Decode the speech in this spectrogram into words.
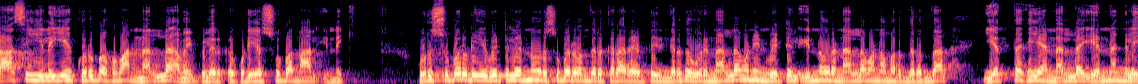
ராசியிலேயே குரு பகவான் நல்ல அமைப்பில் இருக்கக்கூடிய சுப நாள் இன்னைக்கு. ஒரு சுபருடைய வீட்டில் இன்னொரு சுபர் வந்திருக்கிறார் அப்படிங்கிறது ஒரு நல்லவனின் வீட்டில் இன்னொரு நல்லவன் அமர்ந்திருந்தால் எத்தகைய நல்ல எண்ணங்களை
